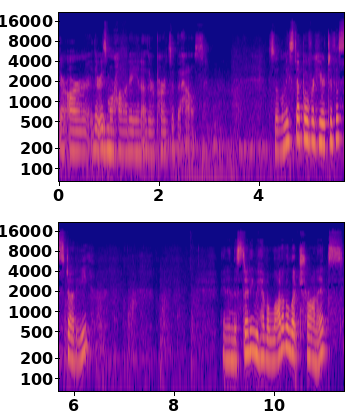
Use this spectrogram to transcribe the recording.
there are there is more holiday in other parts of the house. So let me step over here to the study. And in the study, we have a lot of electronics.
